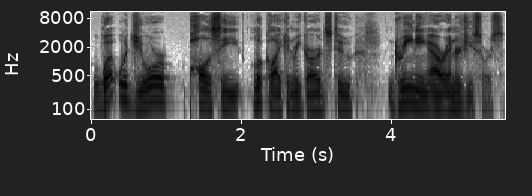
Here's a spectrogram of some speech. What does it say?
What would your policy look like in regards to greening our energy source?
